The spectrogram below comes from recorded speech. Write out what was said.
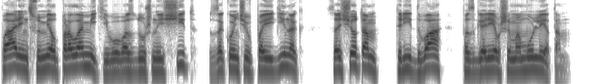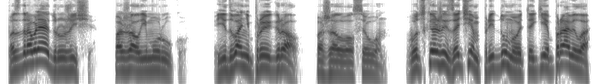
Парень сумел проломить его воздушный щит, закончив поединок со счетом 3-2 по сгоревшим амулетам. «Поздравляю, дружище!» — пожал ему руку. Едва не проиграл пожаловался он. Вот скажи, зачем придумывать такие правила,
